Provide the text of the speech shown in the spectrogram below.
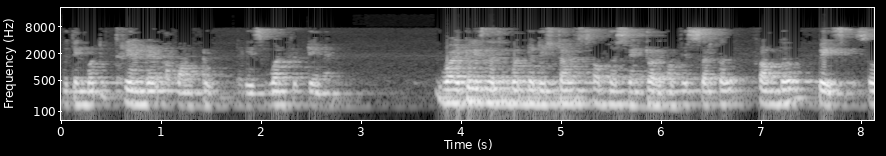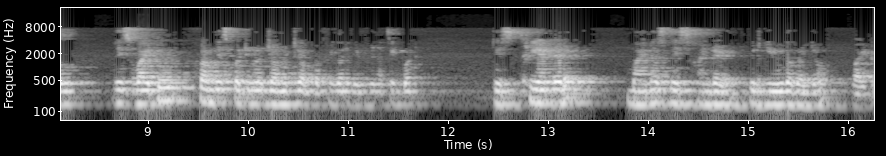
nothing but 300 upon 2 that is 150 mm. y2 is nothing but the distance of the center of this circle from the base. So this y2 from this particular geometry of the figure will be nothing but this 300 minus this 100 will give you the value of y2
